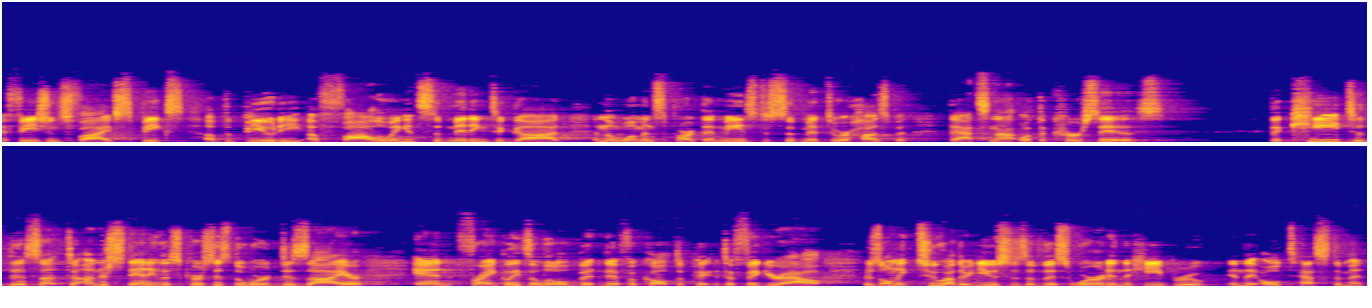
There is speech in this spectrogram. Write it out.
Ephesians 5 speaks of the beauty of following and submitting to God, and the woman's part that means to submit to her husband. That's not what the curse is. The key to this, uh, to understanding this curse is the word desire, and frankly, it's a little bit difficult to, pick, to figure out. There's only two other uses of this word in the Hebrew, in the Old Testament.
